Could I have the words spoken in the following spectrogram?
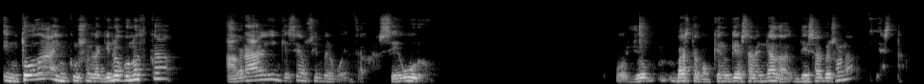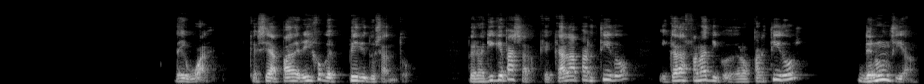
en toda, incluso en la que no conozca, habrá alguien que sea un sinvergüenza, seguro. Pues yo, basta con que no quiera saber nada de esa persona y ya está. Da igual, que sea Padre, Hijo, que Espíritu Santo. Pero aquí, ¿qué pasa? Que cada partido y cada fanático de los partidos denuncian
